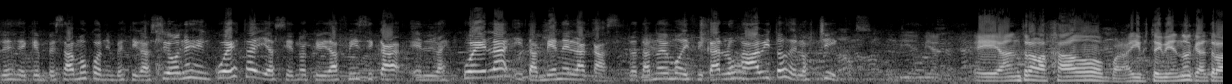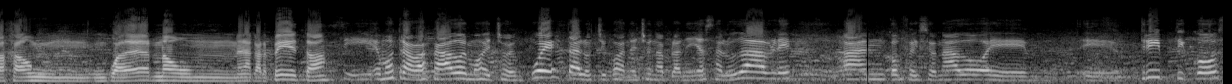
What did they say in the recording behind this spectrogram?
desde que empezamos con investigaciones, encuestas y haciendo actividad física en la escuela y también en la casa, tratando de modificar los hábitos de los chicos. Bien, bien. Eh, han trabajado, bueno, ahí estoy viendo que han trabajado un, cuaderno, una carpeta. Sí, hemos trabajado, hemos hecho encuestas, los chicos han hecho una planilla saludable, han confeccionado eh, eh, trípticos,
